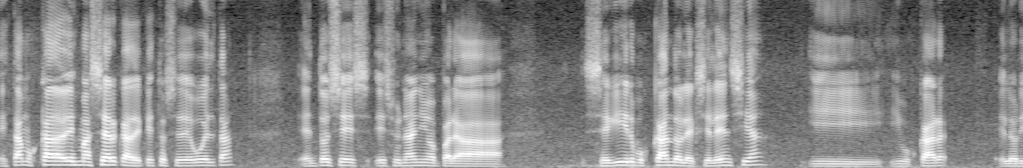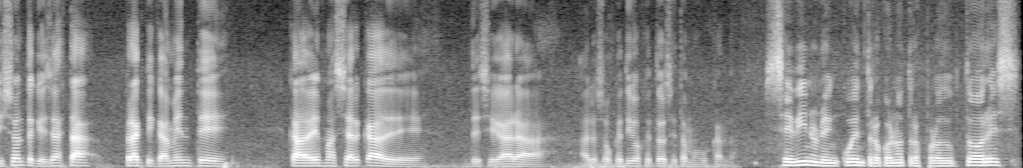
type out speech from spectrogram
Estamos cada vez más cerca de que esto se dé vuelta. Entonces es un año para seguir buscando la excelencia y, buscar el horizonte que ya está prácticamente cada vez más cerca de, llegar a, a los objetivos que todos estamos buscando. Se viene un encuentro con otros productores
